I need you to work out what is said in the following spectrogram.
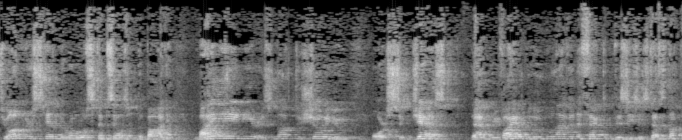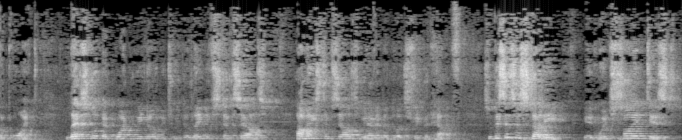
to understand the role of stem cells in the body. My aim here is not to show you or suggest that Revita will have an effect on diseases. That's not the point. Let's look at what we know between the link of stem cells, how many stem cells we have in the bloodstream and health. So this is a study in which scientists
